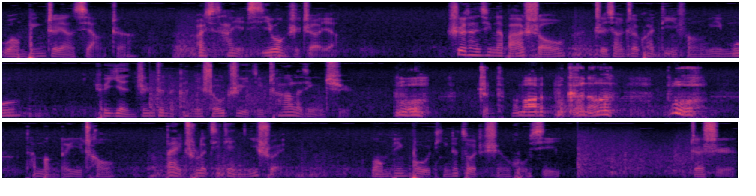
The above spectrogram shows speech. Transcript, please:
王斌这样想着，而且他也希望是这样。试探性的把手指向这块地方一摸，却眼睁睁的看见手指已经插了进去。不，这他妈的不可能！不！他猛地一抽，带出了几点泥水。王斌不停地做着深呼吸。这时，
